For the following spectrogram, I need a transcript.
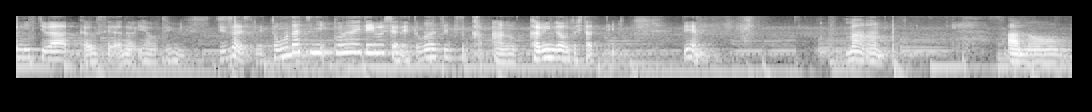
こんにちはカウンセラーの山本由美です。実はですね友達にこの間言いましたよね。友達にちょっとかあのカミングアウトしたっていう。でまああの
